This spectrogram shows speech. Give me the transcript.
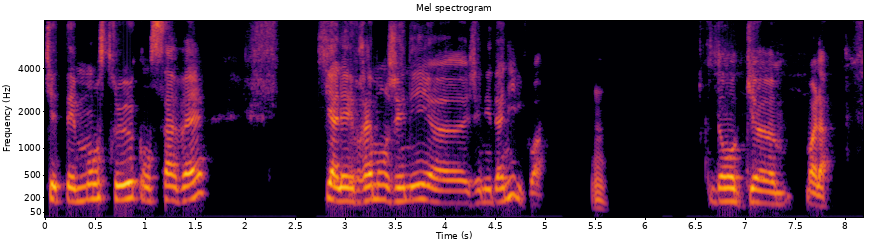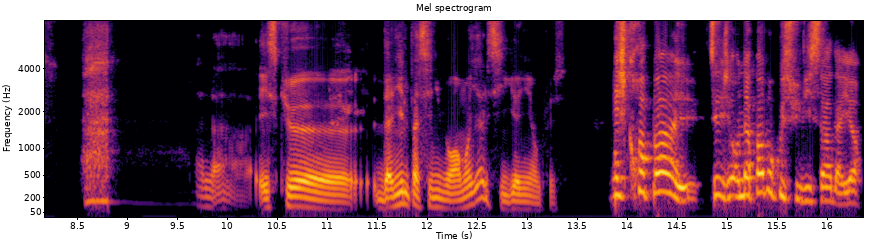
qui était monstrueux, qu'on savait, qui allait vraiment gêner, euh, gêner Daniel. Quoi. Hmm. Donc, euh, voilà. Est-ce que Daniel passait numéro 1 mondial s'il gagnait en plus? Mais je crois pas. On n'a pas beaucoup suivi ça d'ailleurs.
